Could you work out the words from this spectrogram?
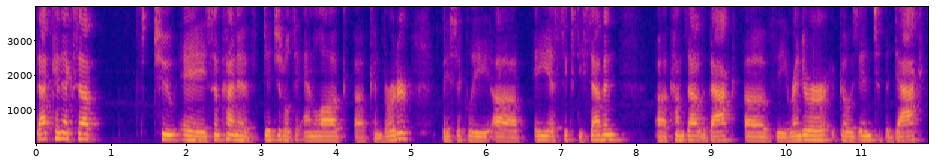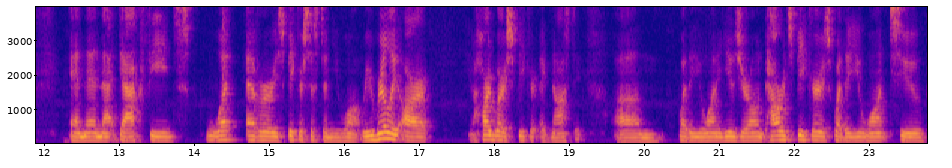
That connects up to a some kind of digital to analog uh, converter. Basically, uh, AES67 uh, comes out of the back of the renderer, goes into the DAC, and then that DAC feeds whatever speaker system you want. We really are hardware speaker agnostic. Um, whether you want to use your own powered speakers, whether you want to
